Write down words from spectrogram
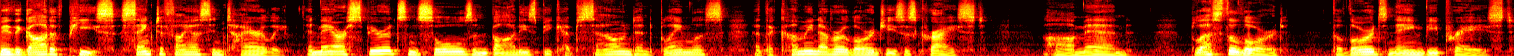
May the God of peace sanctify us entirely, and may our spirits and souls and bodies be kept sound and blameless at the coming of our Lord Jesus Christ. Amen. Bless the Lord. The Lord's name be praised.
